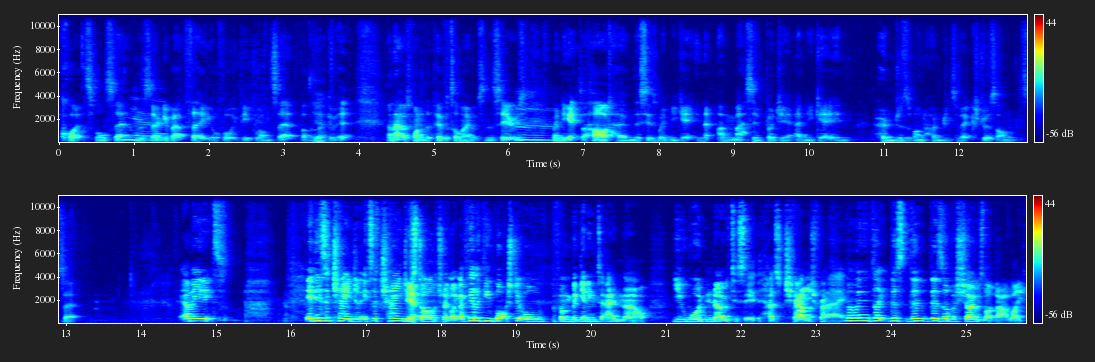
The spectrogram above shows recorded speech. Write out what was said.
quite a small set. There's only about thirty or forty people on set by the Yeah. look of it, and that was one of the pivotal moments in the series. Mm. When you get to Hard Home, this is when you get in a massive budget and you get in hundreds upon hundreds of extras on set. I mean, it's it is a change. It's a change of Yeah. style of show. Like I feel if you watched it all from beginning to end now, you would notice it has changed. From, Probably. I mean, it's like there's there- there's other shows like that. Like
